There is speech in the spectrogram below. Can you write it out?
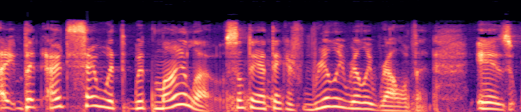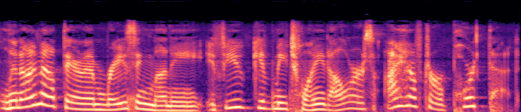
I, but I'd say with with Milo, something I think is really, really relevant relevant is when I'm out there and I'm raising money, if you give me $20, I have to report that.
